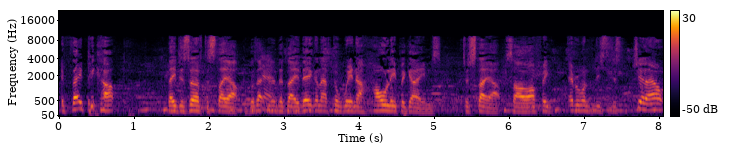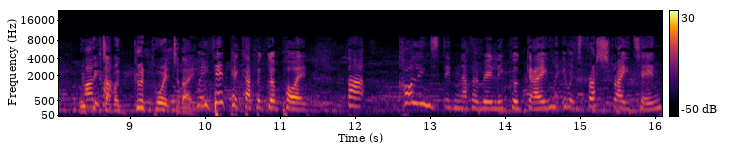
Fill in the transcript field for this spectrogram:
if they pick up, they deserve to stay up because at the end of the day, they're going to have to win a whole heap of games to stay up. So I think everyone needs to just chill out. We I picked up a good point today. We did pick up a good point, but Collins didn't have a really good game. It was frustrating.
